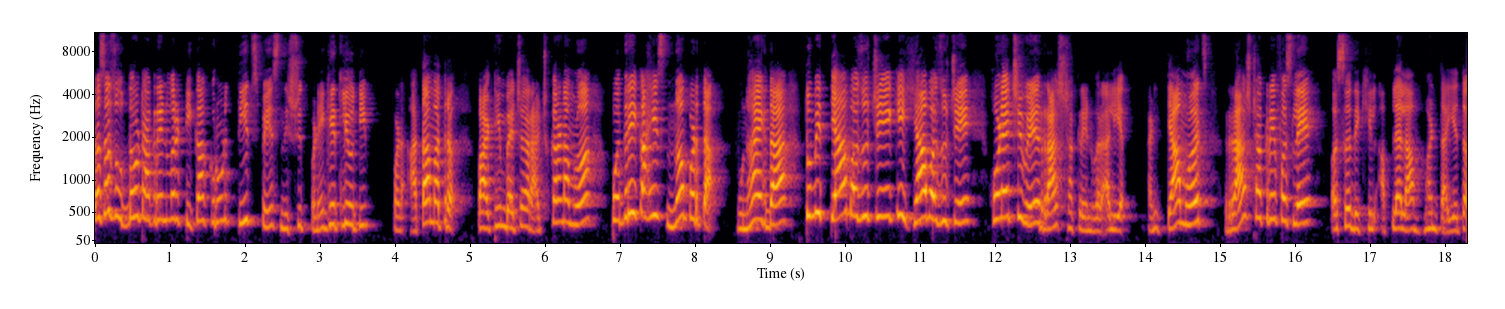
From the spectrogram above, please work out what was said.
तसंच उद्धव ठाकरेंवर टीका करून तीच स्पेस निश्चितपणे घेतली होती. पण आता मात्र पाठिंब्याच्या राजकारणामुळं पदरी काहीच न पडता पुन्हा एकदा तुम्ही त्या बाजूचे की ह्या बाजूचे होण्याची वेळ राज ठाकरेंवर आली आहे. आणि त्यामुळेच राज ठाकरे फसले असं देखील आपल्याला म्हणता येतं.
